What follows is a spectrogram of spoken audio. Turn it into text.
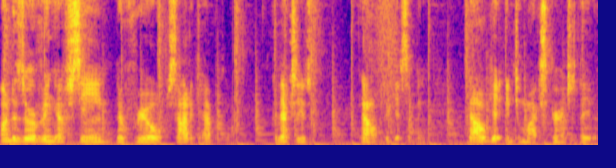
undeserving of seeing the real side of Capricorn. It actually is now to get something that I'll get into my experiences later.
